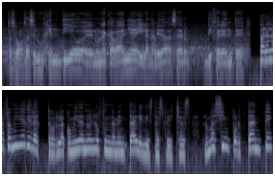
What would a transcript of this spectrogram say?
Entonces vamos a hacer un gentío en una cabaña y la Navidad va a ser diferente. Para la familia del actor, la comida no es lo fundamental en estas fechas. Lo más importante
